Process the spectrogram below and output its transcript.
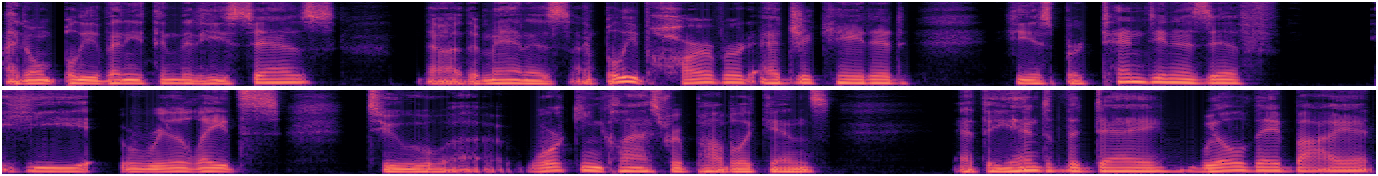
I don't believe anything that he says. Uh, the man is, I believe, Harvard educated. He is pretending as if he relates to uh, working class Republicans. At the end of the day, will they buy it?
